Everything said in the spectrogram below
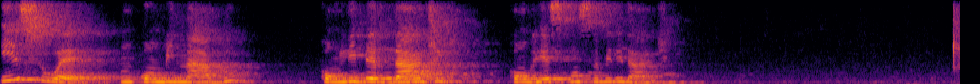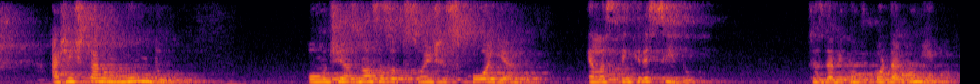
Isso é um combinado com liberdade com responsabilidade. A gente está num mundo onde as nossas opções de escolha elas têm crescido. Vocês devem concordar comigo.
